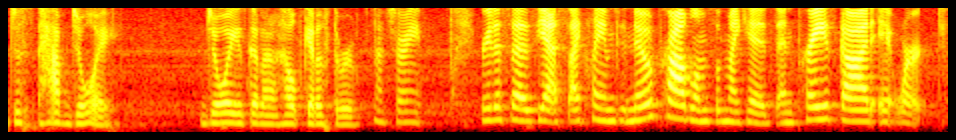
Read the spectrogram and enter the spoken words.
just have joy. Joy is going to help get us through. That's right. Rita says, Yes, I claimed no problems with my kids, and praise God, it worked.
